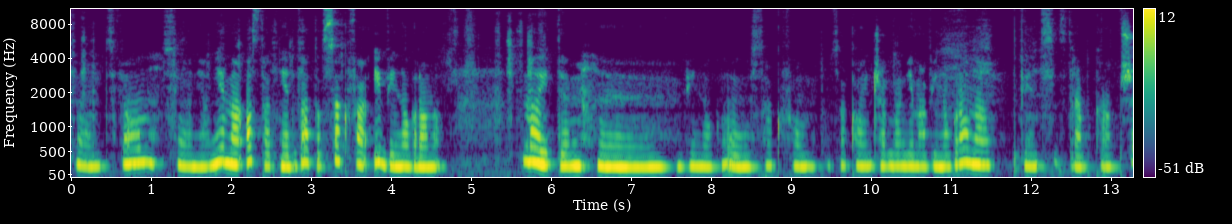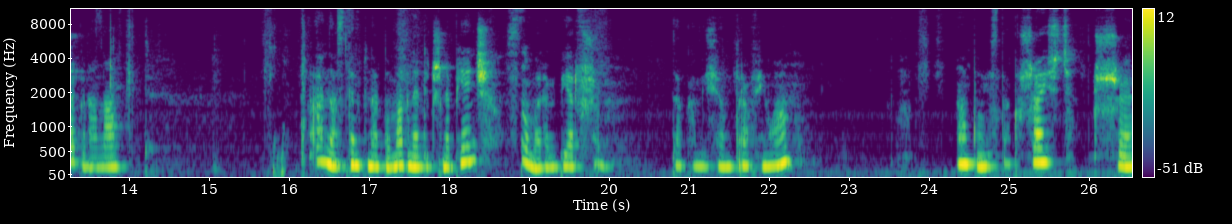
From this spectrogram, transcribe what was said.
Dzwon, dzwon, słonia nie ma. Ostatnie dwa to sakwa i winogrono. No i tym yy, wino, yy, sakwą tu zakończę, bo nie ma winogrona, więc zdrabka przegrana. A następna to magnetyczne 5 z numerem pierwszym. Taka mi się trafiła. A tu jest tak 6, 3,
